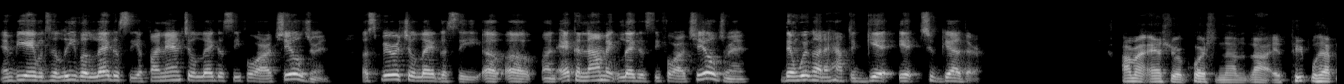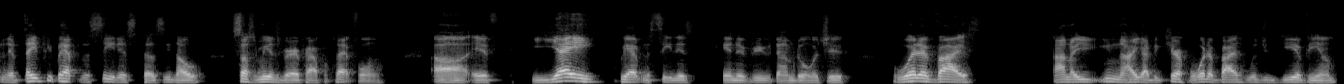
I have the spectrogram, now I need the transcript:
and be able to leave a legacy, a financial legacy for our children, a spiritual legacy, a, a, an economic legacy for our children, then we're going to have to get it together. I'm gonna ask you a question now. Now, if people happen, if they people happen to see this, because you know, social media is a very powerful platform. Uh, if Ye, we happen to see this interview that I'm doing with you, what advice? I know you, you know you gotta be careful. What advice would you give him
